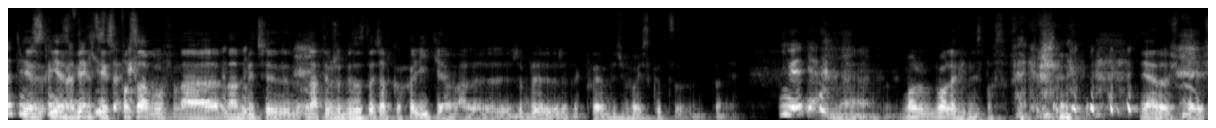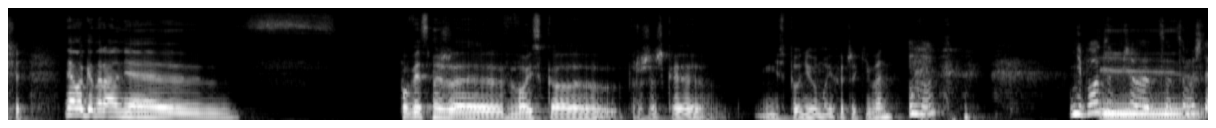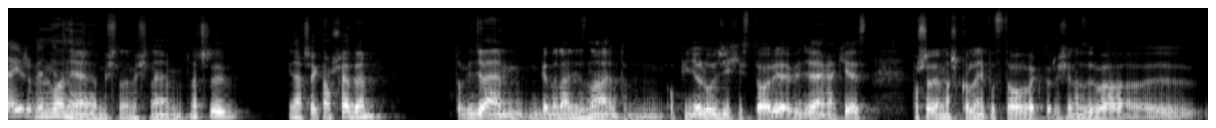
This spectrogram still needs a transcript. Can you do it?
tym jest, jest więcej sposobów na, na bycie, na tym, żeby zostać alkoholikiem, ale żeby, że tak powiem, być w wojsku, to, to nie. Nie, nie. Nie, może wolę w inny sposób jak już. Nie no, śmieję się. Nie no, generalnie powiedzmy, że wojsko troszeczkę nie spełniło moich oczekiwań. Mhm. Nie było to, co, co, co myślałeś, że będzie? No nie, myślę, myślałem. Znaczy, inaczej, jak tam szedłem, to wiedziałem, generalnie znałem tam opinię ludzi, historię, wiedziałem jak jest. Poszedłem na szkolenie podstawowe, które się nazywa,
